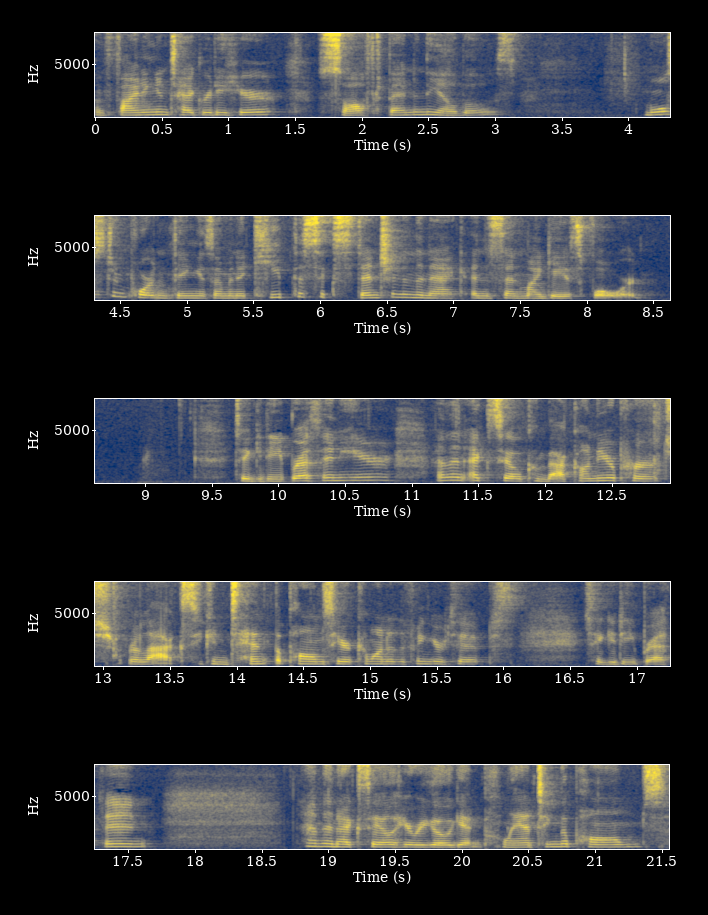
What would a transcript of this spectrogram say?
I'm finding integrity here, soft bend in the elbows. Most important thing is I'm going to keep this extension in the neck and send my gaze forward. Take a deep breath in here, and then exhale, come back onto your perch, relax. You can tent the palms here, come onto the fingertips. Take a deep breath in, and then exhale. Here we go again, planting the palms.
